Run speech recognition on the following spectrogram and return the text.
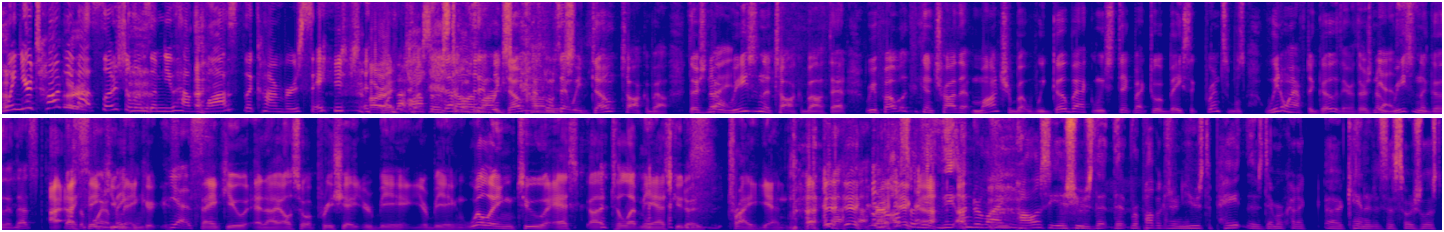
when you're talking about socialism, you have lost the conversation. All right. Also, That's what Stalin saying we don't. That's what I'm we don't talk about. There's no Right. reason to talk about that. Republicans can try that mantra, but we go back and we stick back to a basic principles. We don't have to go there. There's no Yes. reason to go there. That's I, that's I the think point you I'm making. Make. Yes. Thank you, and I also appreciate your being your being willing to ask uh, to let me ask you to try again. And also the, the underlying policy issues that, that Republicans are going to use to paint those Democratic uh, candidates as socialist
